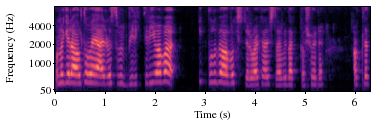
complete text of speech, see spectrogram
Ona göre altın veya elmasımı biriktireyim ama ilk bunu bir almak istiyorum arkadaşlar. Bir dakika şöyle atlet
